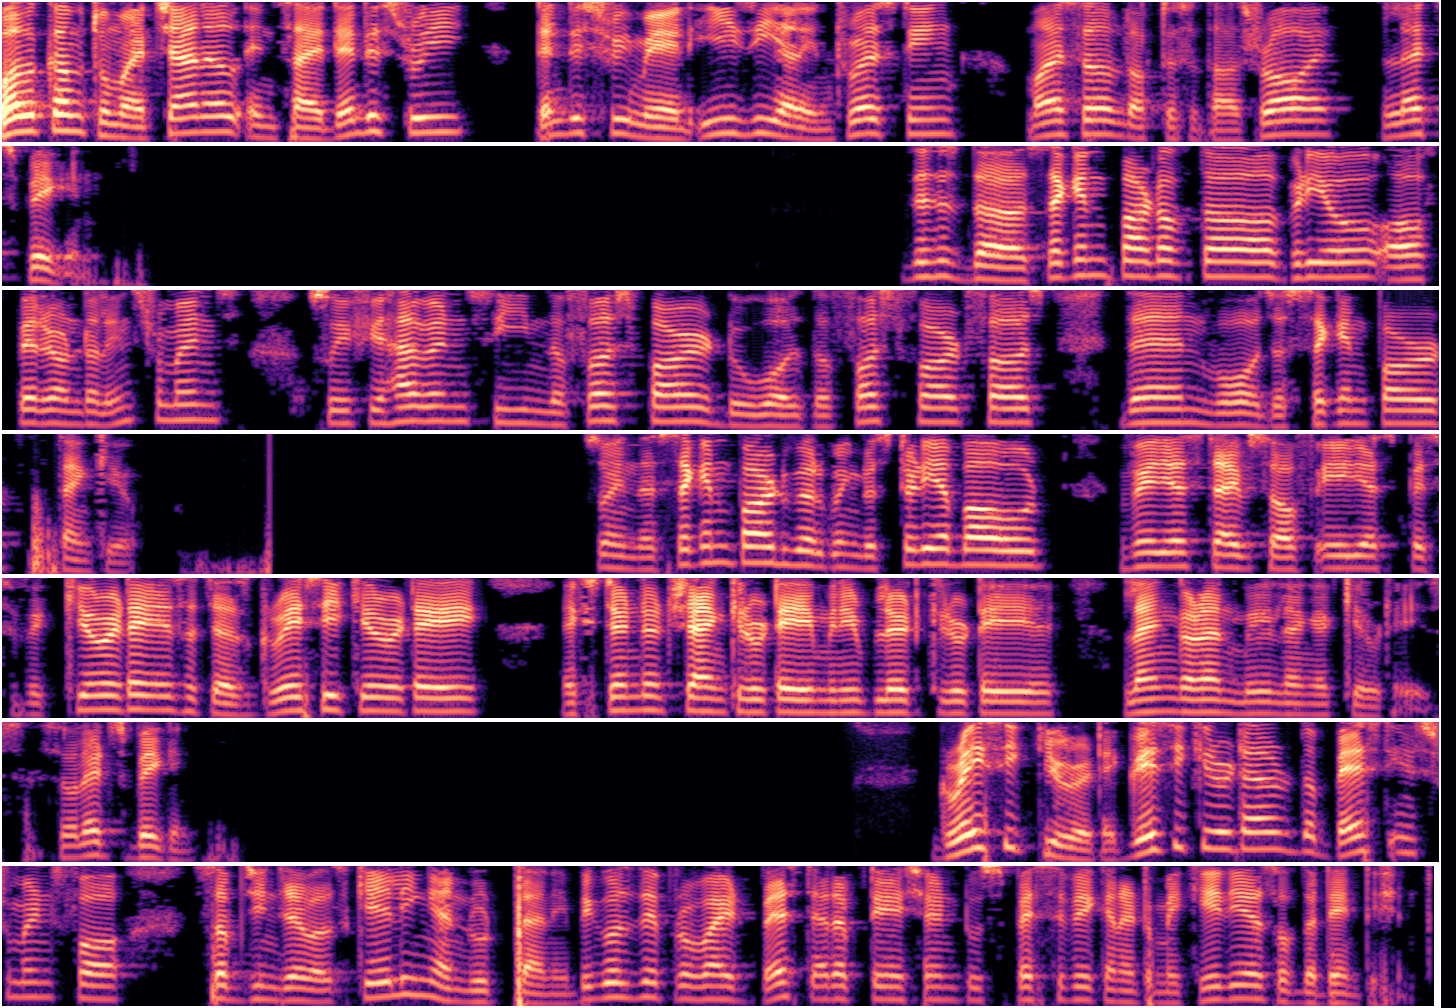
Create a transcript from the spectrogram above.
Welcome to my channel Insight Dentistry, Dentistry made easy and interesting. Myself, Dr. Siddharth Roy. Let's begin. This is the second part of the video of periodontal instruments. So if you haven't seen the first part, do watch the first part first, then watch the second part. Thank you. So in the second part, we are going to study about various types of area-specific curettae such as Gracie curettae, extended shank curettae, mini blade curettae, Langer and mini Langer curettaes. So let's begin. Gracie curettae. Gracie curettae are the best instruments for subgingival scaling and root planning because they provide best adaptation to specific anatomic areas of the dentition.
